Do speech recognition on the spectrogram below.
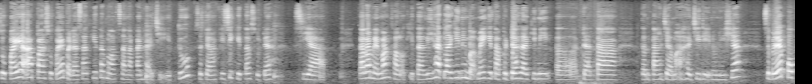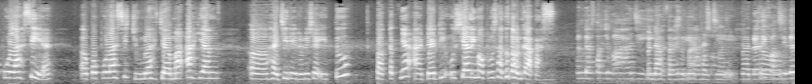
supaya apa? Supaya pada saat kita melaksanakan haji itu secara fisik kita sudah siap. Karena memang kalau kita lihat lagi nih Mbak Mei kita bedah lagi nih eh, data tentang jamaah haji di Indonesia, sebenarnya populasi ya eh, populasi jumlah jamaah yang eh, haji di Indonesia itu bucketnya ada di usia 51 tahun ke atas. pendaftar jemaah haji. Pendaftar jemaah haji, betul. Berarti consider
